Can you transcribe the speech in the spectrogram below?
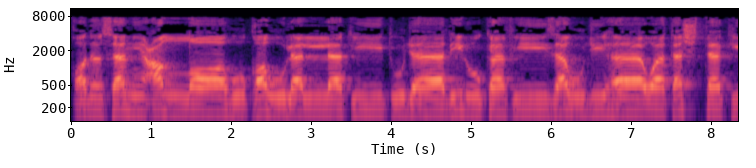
قد سمع الله قول التي تجادلك في زوجها وتشتكي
